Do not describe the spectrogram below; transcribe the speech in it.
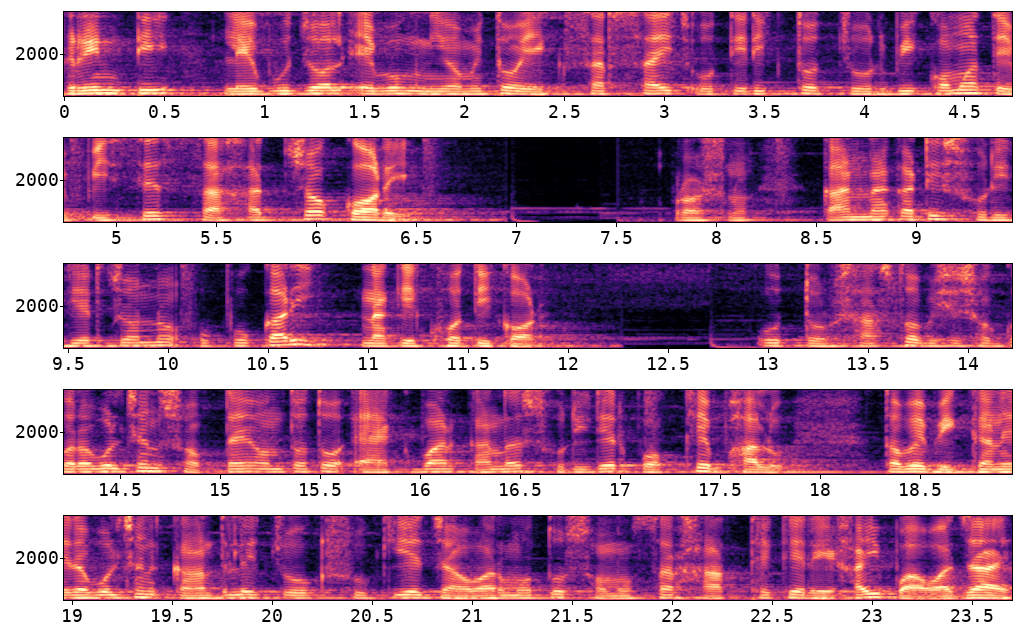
গ্রিন টি, লেবু জল এবং নিয়মিত এক্সারসাইজ অতিরিক্ত চর্বি কমাতে বিশেষ সাহায্য করে। প্রশ্ন, কান্নাকাটি শরীরের জন্য উপকারী নাকি ক্ষতিকর? উত্তর, স্বাস্থ্য বিশেষজ্ঞরা বলছেন, সপ্তাহে অন্তত একবার কাঁদা শরীরের পক্ষে ভালো। তবে বিজ্ঞানীরা বলছেন, কাঁদলে চোখ শুকিয়ে যাওয়ার মতো সমস্যার হাত থেকে রেহাই পাওয়া যায়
